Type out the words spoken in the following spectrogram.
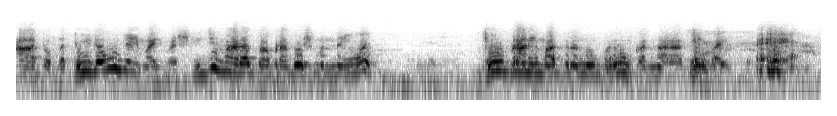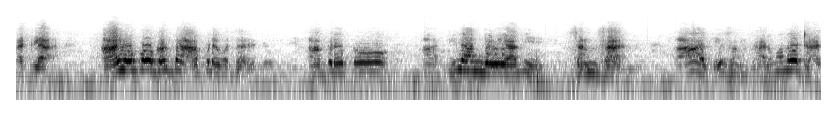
આ તો બધું જવું જોઈએ મારી પાસે. શ્રીજી મહારાજ તો આપડા દુશ્મન નહીં હોય. જીવ પ્રાણી માત્રનું ભલું કરનારા છે ભાઈ. એટલે આ લોકો કરતા આપણે વધારે જવું આપણે તો આ તિલાંજલિ આપી સંસાર. આ જે સંસારમાં બેઠા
